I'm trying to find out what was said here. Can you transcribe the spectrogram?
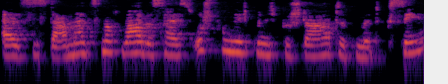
als es damals noch war. Das heißt, ursprünglich bin ich gestartet mit Xing.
